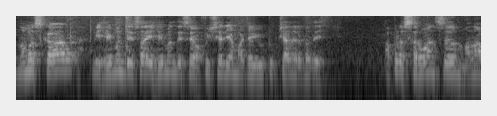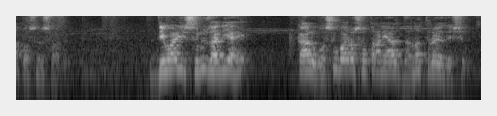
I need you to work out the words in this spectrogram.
नमस्कार मी हेमंत देसाई. हेमंत देसाई ऑफिशियल या माझ्या यूट्यूब चॅनलमध्ये आपलं सर्वांचं मनापासून स्वागत. दिवाळी सुरू झाली आहे. काल वसुबारस होता आणि आज धनत्रयोदशी होती.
